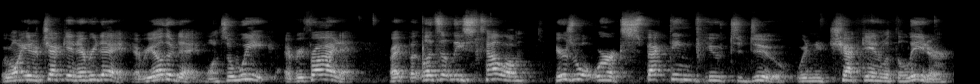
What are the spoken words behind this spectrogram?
We want you to check in every day, every other day, once a week, every Friday, right? But let's at least tell them, here's what we're expecting you to do when you check in with the leader.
